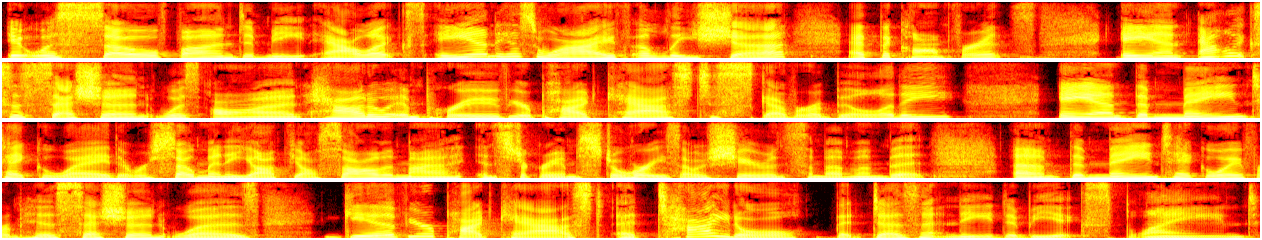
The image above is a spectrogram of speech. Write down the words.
It was so fun to meet Alex and his wife, Alicia, at the conference. And Alex's session was on how to improve your podcast discoverability and the main takeaway, there were so many, y'all. If y'all saw them in my Instagram stories, I was sharing some of them. But um, the main takeaway from his session was give your podcast a title that doesn't need to be explained.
